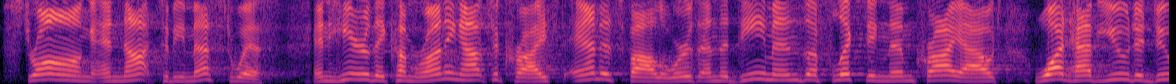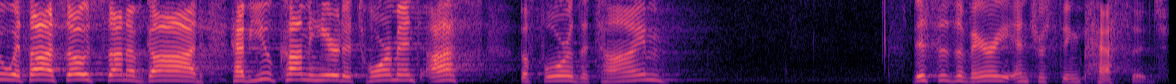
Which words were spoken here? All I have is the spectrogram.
strong, and not to be messed with. And here they come running out to Christ and his followers, and the demons afflicting them cry out, What have you to do with us, O Son of God? Have you come here to torment us before the time? This is a very interesting passage.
